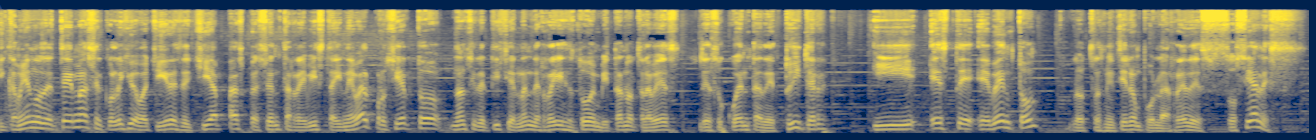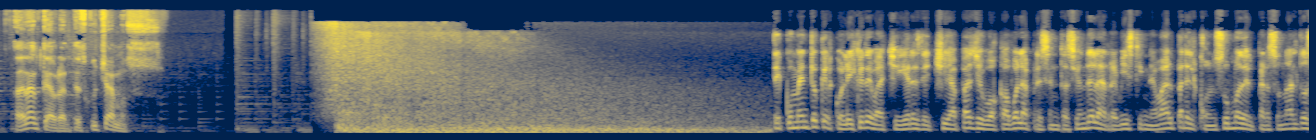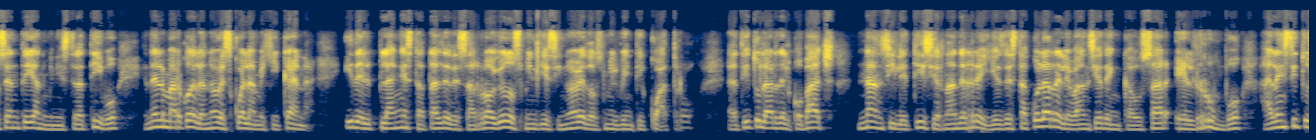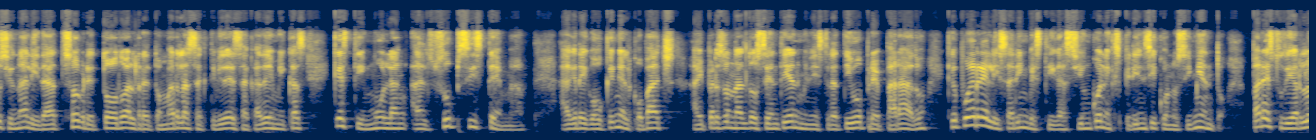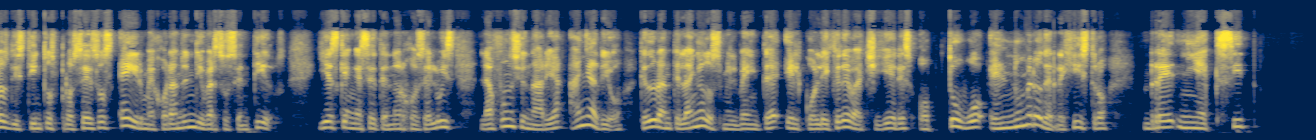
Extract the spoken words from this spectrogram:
Y cambiando de temas, el Colegio de Bachilleres de Chiapas presenta revista Ineval. Por cierto, Nancy Leticia Hernández Reyes estuvo invitando a través de su cuenta de Twitter. Y este evento lo transmitieron por las redes sociales. Adelante, Abraham, te escuchamos. Te comento que el Colegio de Bachilleres de Chiapas llevó a cabo la presentación de la revista Inneval para el consumo del personal docente y administrativo en el marco de la nueva escuela mexicana y del Plan Estatal de Desarrollo 2019-2024. La titular del COBACH, Nancy Leticia Hernández Reyes, destacó la relevancia de encauzar el rumbo a la institucionalidad, sobre todo al retomar las actividades académicas que estimulan al subsistema. Agregó que en el COBACH hay personal docente y administrativo preparado que puede realizar investigación con experiencia y conocimiento para estudiar los distintos procesos e ir mejorando en diversos sentidos. Y es que en ese tenor José Luis, la funcionaria añadió que durante el año 2020 el Colegio de Bachilleres obtuvo el número de registro RENIEXIT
